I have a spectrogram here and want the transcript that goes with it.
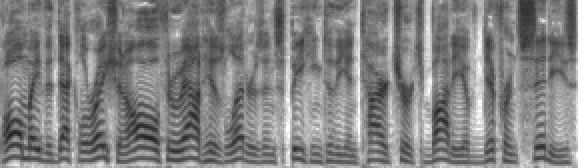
Paul made the declaration all throughout his letters in speaking to the entire church body of different cities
